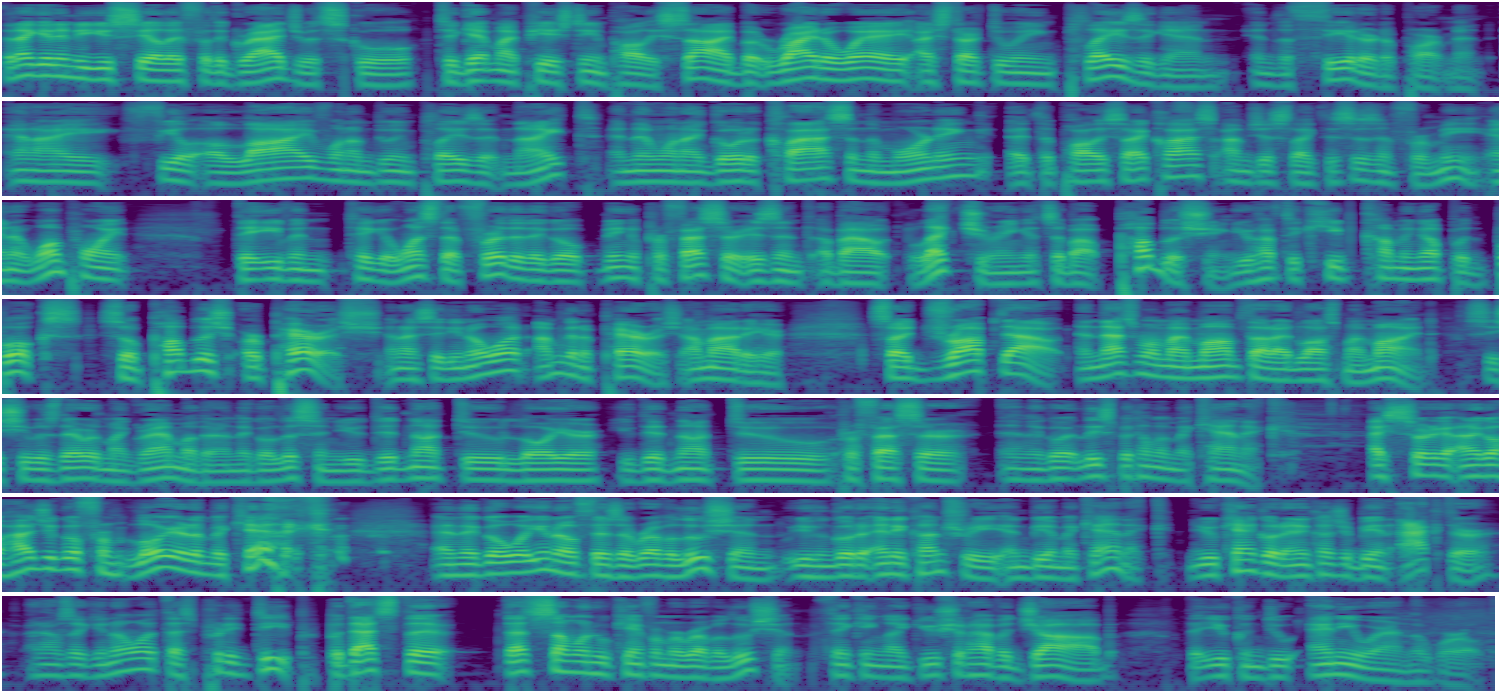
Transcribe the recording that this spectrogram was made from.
Then I get into UCLA for the graduate school to get my PhD in poli sci, but right away I start doing plays again in the theater department. And I feel alive when I'm doing plays at night. And then when I go to class in the morning at the poli sci class, I'm just like, this isn't for me. And at one point, they even take it one step further. They go, being a professor isn't about lecturing, it's about publishing. You have to keep coming up with books. So publish or perish. And I said, you know what? I'm going to perish. I'm out of here. So I dropped out. And that's when my mom thought I'd lost my mind. See, she was there with my grandmother, and they go, listen, you did not do lawyer, you did not do professor, and they go, at least become a mechanic. I sort of and I go, how'd you go from lawyer to mechanic? And they go, well, you know, if there's a revolution, you can go to any country and be a mechanic. You can't go to any country and be an actor. And I was like, you know what? That's pretty deep. But that's the that's someone who came from a revolution, thinking like you should have a job that you can do anywhere in the world.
